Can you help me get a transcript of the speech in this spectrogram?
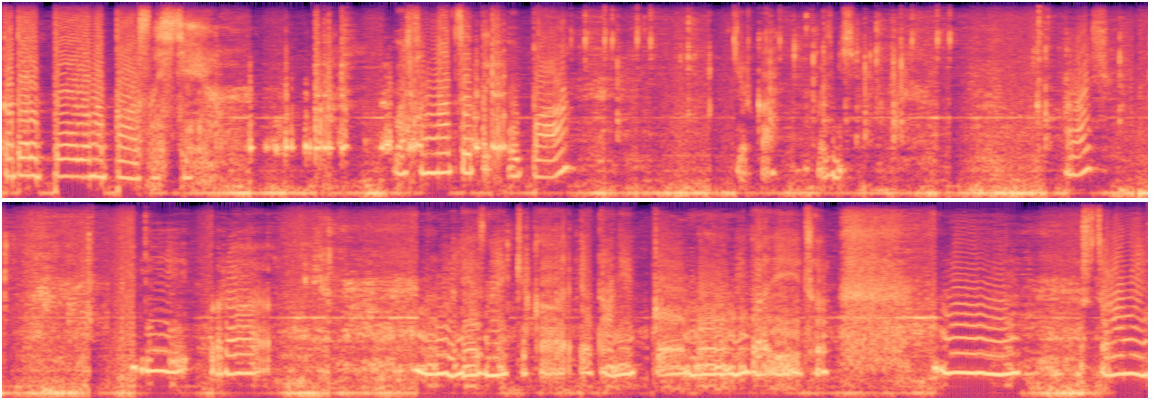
который полон опасностей. 18 опа. Кирка, возьмись. Раз. И про железная кирка. Это никому не годится. Ну, стороны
